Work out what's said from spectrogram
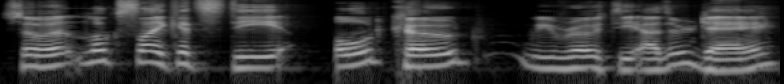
So it looks like it's the old code we wrote the other day,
